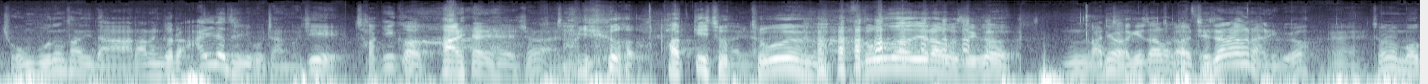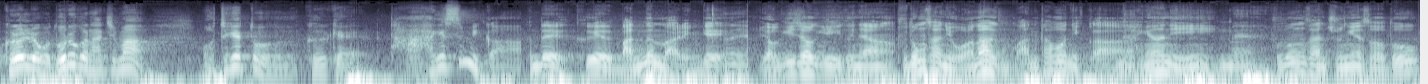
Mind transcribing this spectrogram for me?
좋은 부동산이다라는 거를 알려드리고자 한 거지 자기가 아니 아니 아니 저는 아니 자기가 받기 좋. 좋은 부동산이라고 지금 음, 아니요. 자기 자랑 아, 제 자랑은 아니고요. 예, 저는 뭐 그러려고 노력은 하지만 어떻게 또 그렇게 다 하겠습니까? 근데 그게 맞는 말인 게 네. 여기저기 그냥 부동산이 워낙 많다 보니까 당연히 네. 부동산 중에서도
